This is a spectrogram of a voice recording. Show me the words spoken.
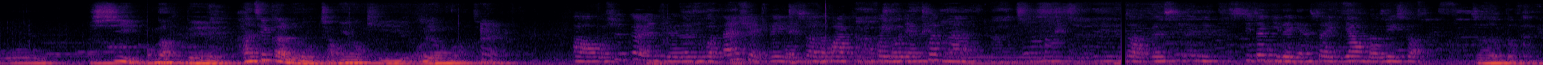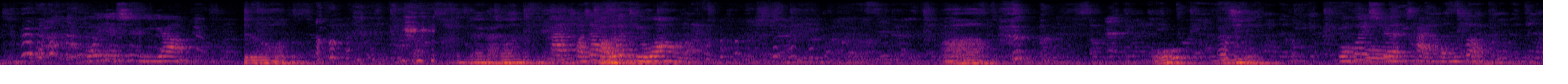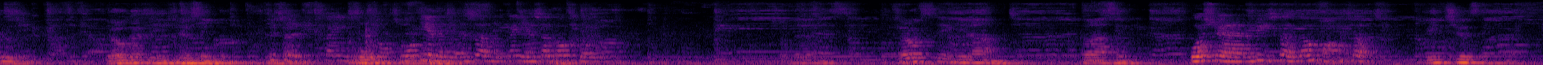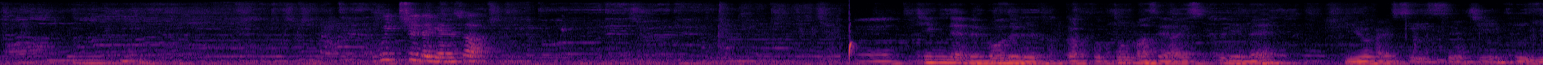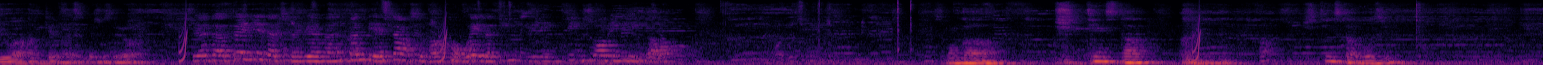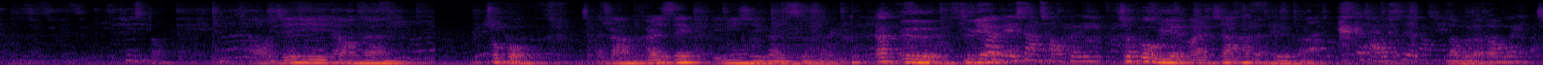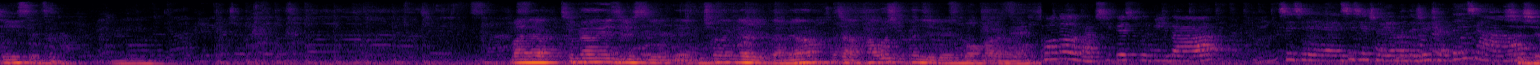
오, 위시 뭔가 근데 한 색깔로 정해놓기 어려운 것 같아요. 啊、我是个人觉得，如果单选一个颜色的话，可能会有点困难。色跟西珍妮西珍妮的颜色一样的绿色， 저도 我也是一样。 이름은 뭐죠? 전 他好像把问题忘了。 아, 오, 뭐지? 我会选彩虹色。 그 여러 가지 될 수 있는 就是可以是种多变的颜色，哪个颜色都可以。 저는 초록색이랑 노란색 我选绿色跟黄色， 민츠 색 깔 未知的颜色。 네, 팀 내 멤버들을 각각 어떤 맛의 아이스크림에 비유할 수 있을지 그 이유와 함께 말씀해 주세요. 觉得队内的成员们分别像什么口味的冰淇淋，并说明理由。 뭔가 슈팅 스타 슈팅 스타 뭐지? 어, 제이 형은 초코 약간 갈색 이미지가 있어서 딱 그 두 特 개 别像巧克力， 초코 위에 말차 하면 되겠다 最好是 나보다 调 나보. 味。 제이 세트 음. 만약 투명해질 수 있는 초능력이 있다면 가장 하고 싶은 일은 뭔가요? 오늘 마치겠습니다. 谢谢谢谢成员们的真诚分享， 시시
